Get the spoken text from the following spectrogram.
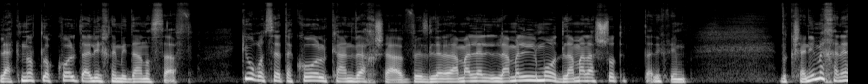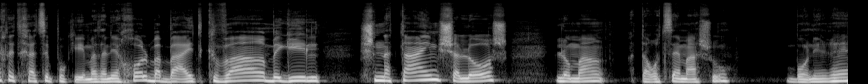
להקנות לו כל תהליך למידה נוסף. כי הוא רוצה את הכל כאן ועכשיו, ולמה למה ללמוד, למה להשתות את התהליכים. וכשאני מחנך לתחיית סיפוקים, אז אני יכול בבית כבר בגיל שנתיים, שלוש, לומר, אתה רוצה משהו? בוא נראה.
